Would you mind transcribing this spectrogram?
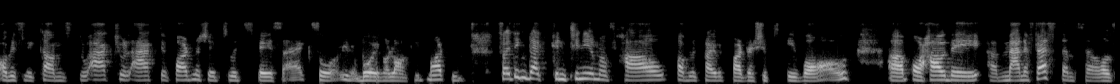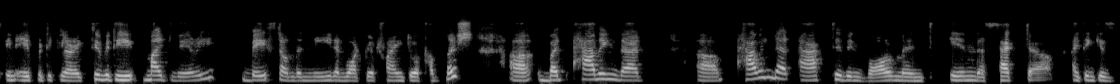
obviously comes through actual active partnerships with SpaceX or you know Boeing or Lockheed Martin. So I think that continuum of how public-private partnerships evolve uh, or how they uh, manifest themselves in a particular activity might vary based on the need and what we're trying to accomplish. Uh, but having that uh, having that active involvement in the sector, I think, is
